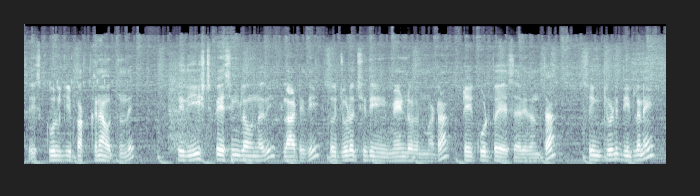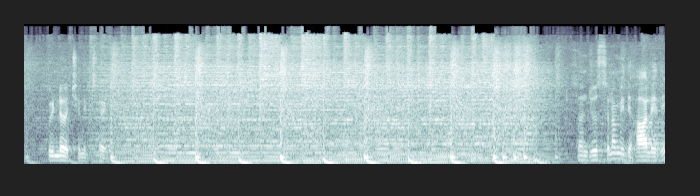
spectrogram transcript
సో ఈ స్కూల్కి పక్కనే అవుతుంది. సో ఇది ఈస్ట్ ఫేసింగ్లో ఉన్నది ఫ్లాట్ ఇది. సో చూడొచ్చు ఇది మెయిన్ డోర్ అనమాట టేక్ వుడ్తో వేసారు ఇదంతా. సో ఇంక్లూడింగ్ దీంట్లోనే విండో వచ్చింది ఇటు సైడ్ సో చూస్తున్నాం ఇది హాల్ ఇది.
